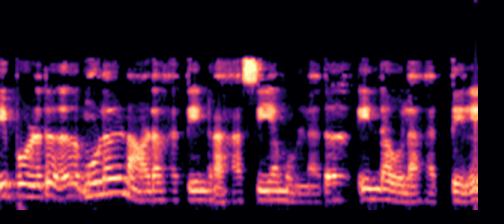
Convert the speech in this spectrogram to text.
இப்பொழுது முழு நாடகத்தின் ரகசியம் உள்ளது. இந்த உலகத்தில்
